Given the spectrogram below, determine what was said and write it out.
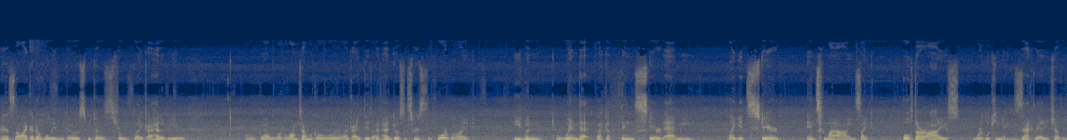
and it's not like I don't believe in ghosts, because from, like, I had a video, oh god, like a long time ago, where, like, I did, I've had ghost experiences before, but, like, even when that like a thing stared at me like it stared into my eyes like both our eyes were looking exactly at each other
